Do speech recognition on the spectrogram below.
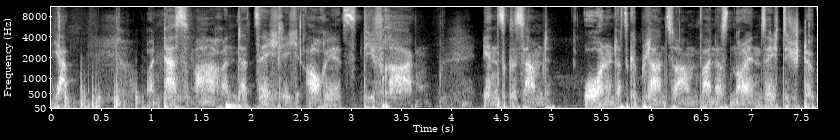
Ja, und das waren tatsächlich auch jetzt die Fragen. Insgesamt, ohne das geplant zu haben, waren das 69 Stück.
